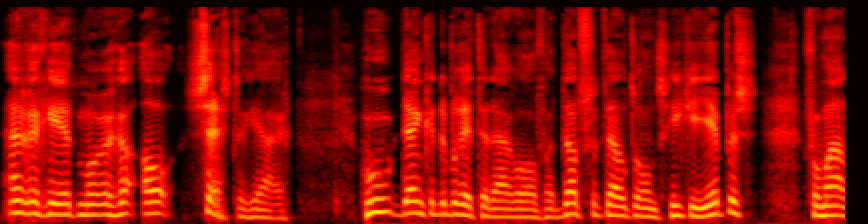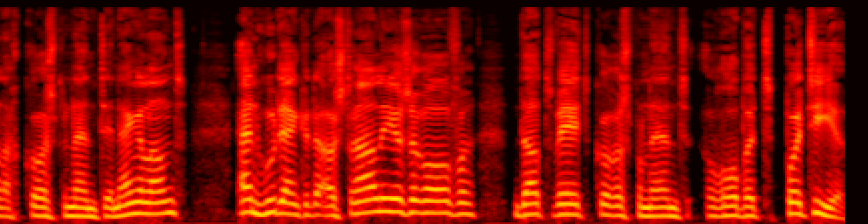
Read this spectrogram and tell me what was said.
en regeert morgen al 60 jaar. Hoe denken de Britten daarover? Dat vertelt ons Hieke Jippes, voormalig correspondent in Engeland. En hoe denken de Australiërs erover? Dat weet correspondent Robert Portier.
